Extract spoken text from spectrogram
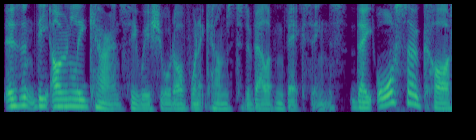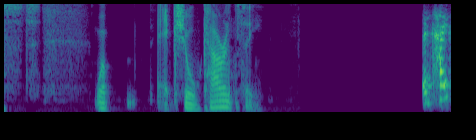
isn't the only currency we're short of when it comes to developing vaccines. They also cost, well, actual currency. It takes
